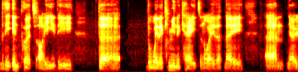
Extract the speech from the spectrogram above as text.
but the inputs, i.e., the the the way they communicate and the way that they um, you know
